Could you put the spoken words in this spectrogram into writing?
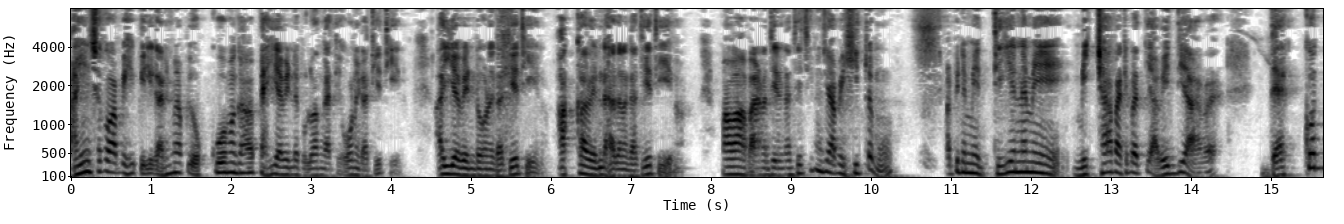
අහිංසකව අපි පිළිගනිමු අපි ඔක්කොම ගාව පැහිය වෙන්න පුළුවන් ගතිය ඕන ගතිය තියෙනවා. අයියා වෙන්න ඕන ගතිය තියෙනවා. අක්කා වෙන්න හදන ගතිය තියෙනවා. මවා බලන තියෙන ගතිය තියෙනවා. අපි හිතමු අපිට මේ තියෙන මේ මිච්ඡා ප්‍රතිපත්ති අවිද්‍යාව දැක්කොත්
